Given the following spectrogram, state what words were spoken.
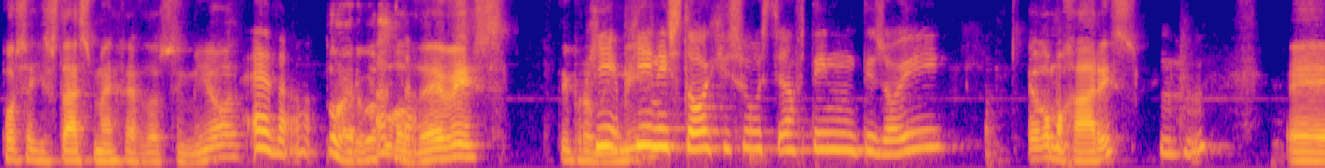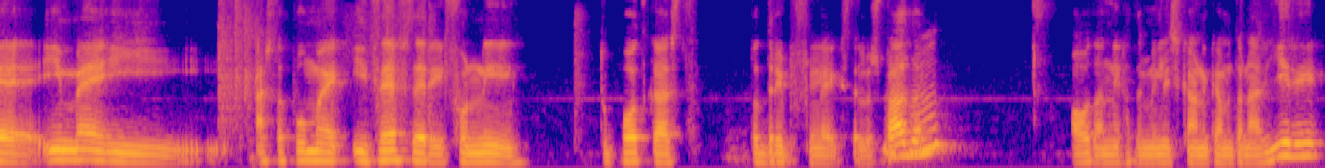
Πώς έχει φτάσει μέχρι αυτό το σημείο, εδώ. Το έργο σου. Αυτό. οδεύεις, τι Ποιοι, προμηνείς. ποιοι είναι οι στόχοι σου σε αυτήν τη ζωή; Εγώ είμαι ο Χάρης. Μμμ. Ε, είμαι η, ας το πούμε, η δεύτερη φωνή του podcast, τον Trip Flex τέλος πάντων. Μμμ. Όταν είχατε μιλήσει κανονικά με τον Αργύρη.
